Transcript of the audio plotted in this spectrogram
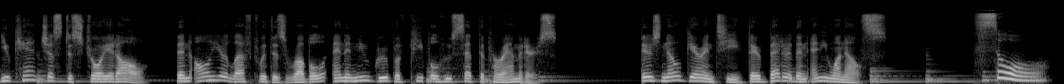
You can't just destroy it all, then all you're left with is rubble and a new group of people who set the parameters. There's no guarantee they're better than anyone else. Sol,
